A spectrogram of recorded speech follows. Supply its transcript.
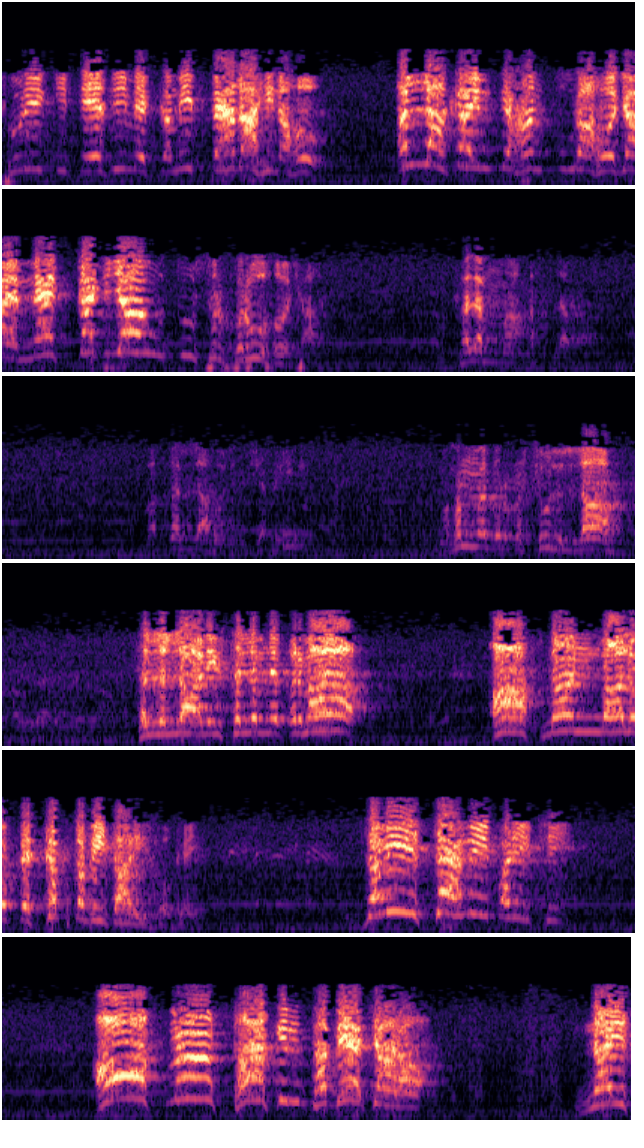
چھری کی تیزی میں کمی پیدا ہی نہ ہو۔ اللہ کا امتحان پورا ہو جائے، میں کٹ جاؤں، تو سرخرو ہو جائے۔ فلما اسلم۔ وصلی اللہ علیہ محمد الرسول اللہ صلی اللہ علیہ وسلم نے فرمایا، آسمان والوں پہ کب کبھی تاریخ ہو گئی۔ زمین سہمی پڑی تھی۔ آسمان ساکن تھا، بے چارہ۔ نہ اس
